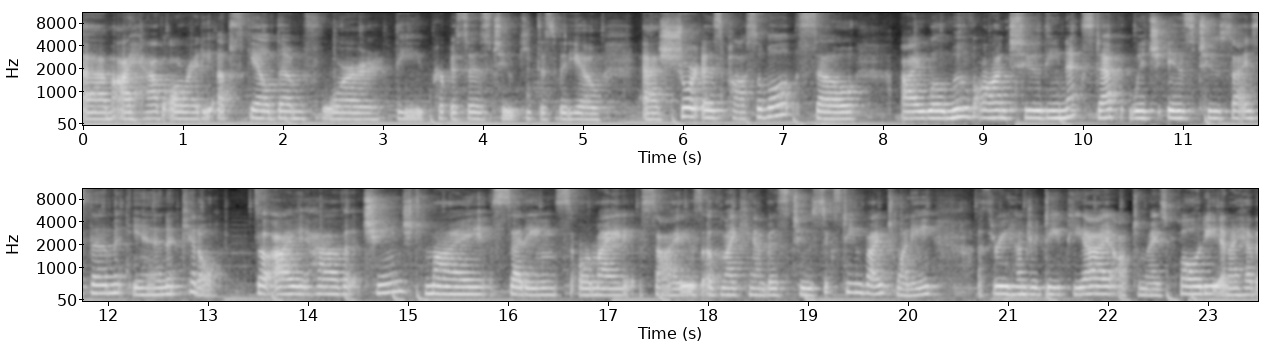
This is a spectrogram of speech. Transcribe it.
um, I have already upscaled them for the purposes to keep this video as short as possible. So I will move on to the next step, which is to size them in Kittl. So I have changed my settings or my size of my canvas to 16 by 20, 300 DPI, optimized quality, and I have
